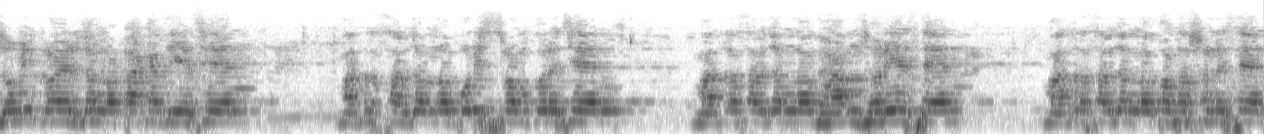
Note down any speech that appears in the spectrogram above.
জমি ক্রয়ের জন্য টাকা দিয়েছেন, মাদ্রাসার জন্য পরিশ্রম করেছেন, মাদ্রাসার জন্য ঘাম ঝরিয়েছেন, মাদ্রাসার জন্য কথা শুনেছেন,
